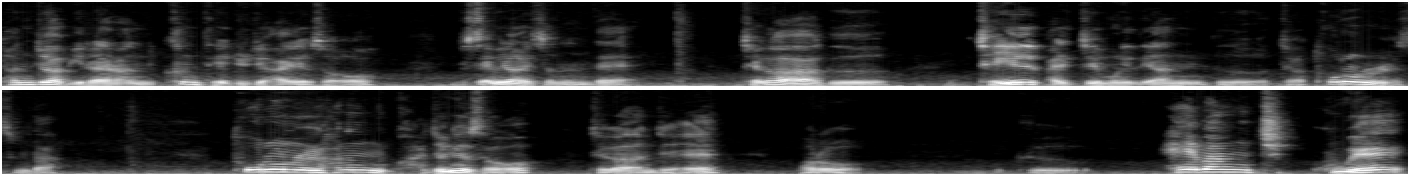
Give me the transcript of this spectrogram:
현지와 미래라는 큰 대주제 하에서 세미나가 있었는데 제가 그 제일 발제문에 대한 그 제가 토론을 했습니다. 토론을 하는 과정에서 제가 이제 바로 그 해방 직후에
